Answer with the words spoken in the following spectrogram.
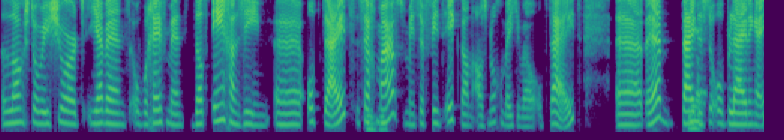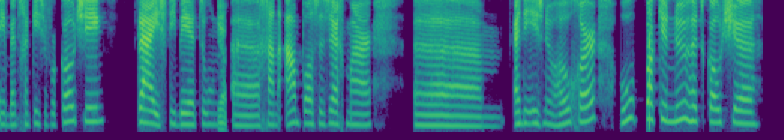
long story short, jij bent op een gegeven moment dat in gaan zien uh, op tijd, zeg mhm. maar. Of tenminste, vind ik dan alsnog een beetje wel op tijd. Uh, hè, tijdens ja, de opleidingen en je bent gaan kiezen voor coaching. Prijs, die ben je toen ja. uh, gaan aanpassen, zeg maar. Um, en die is nu hoger. Hoe pak je nu het coachen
